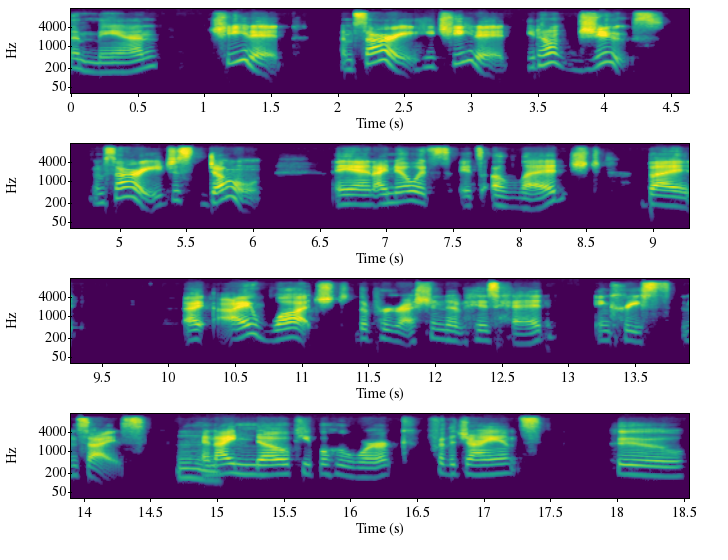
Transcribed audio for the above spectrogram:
The man cheated. I'm sorry, he cheated. You don't juice. I'm sorry, you just don't. And I know it's it's alleged, but I I watched the progression of his head increase in size. Mm-hmm. And I know people who work for the Giants who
